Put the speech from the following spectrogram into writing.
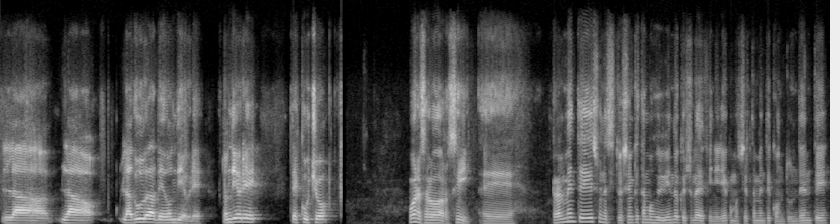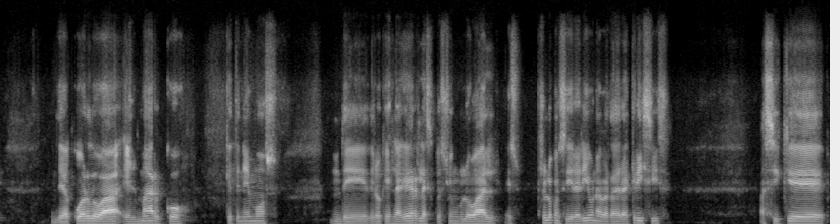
la, la duda de Don Diebre. Don Diebre, te escucho. Bueno, Salvador, sí. Eh, realmente es una situación que estamos viviendo que yo la definiría como ciertamente contundente de acuerdo a el marco que tenemos de, lo que es la guerra y la situación global. Es, yo lo consideraría una verdadera crisis. Así que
